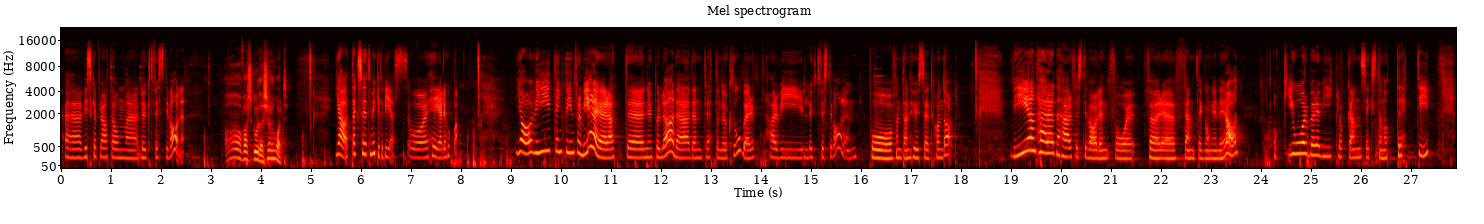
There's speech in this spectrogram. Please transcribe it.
Eh, vi ska prata om uh, Luktfestivalen. Ah, varsågoda, kör hårt. Ja, tack så jättemycket Tobias och hej allihopa. Ja, vi tänkte informera er att eh, nu på lördag den 13 oktober har vi Luktfestivalen på Fontänhuset Sköndal. Vi arrangerar den här festivalen för, för eh, femte gången i rad. Och i år börjar vi klockan 16.30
